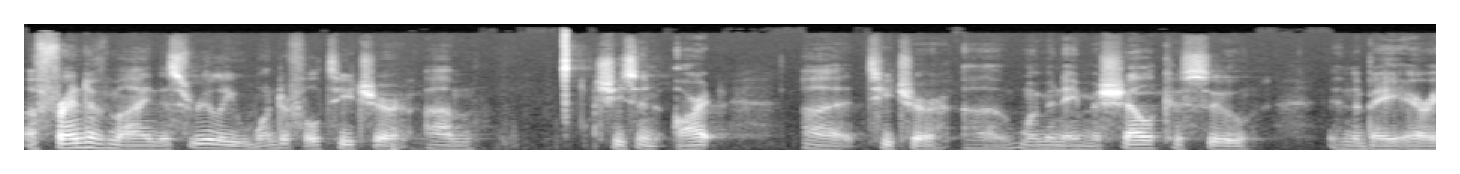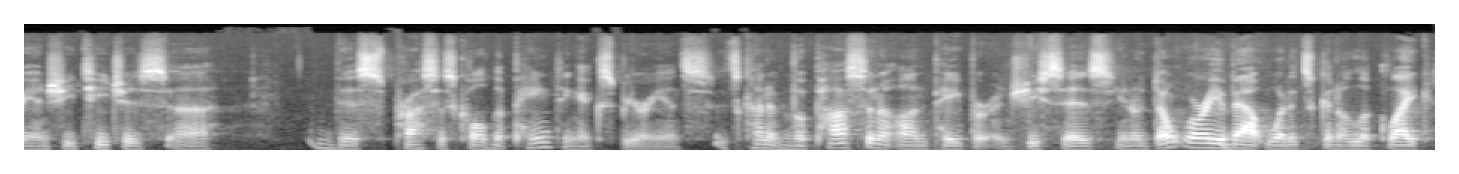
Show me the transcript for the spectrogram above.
A friend of mine, this really wonderful teacher, um, she's an art uh, teacher, a woman named Michelle Cassou, in the Bay Area, and she teaches uh, this process called the painting experience. It's kind of vipassana on paper, and she says, you know, don't worry about what it's going to look like.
